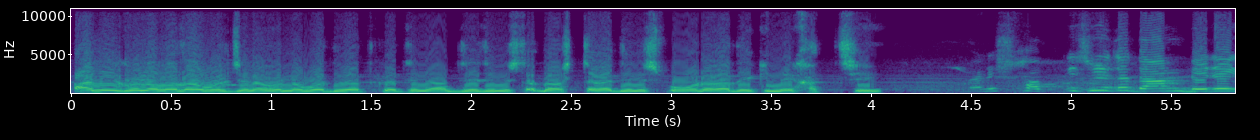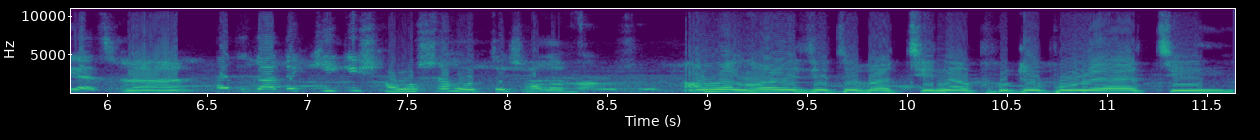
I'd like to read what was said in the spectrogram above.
আমি কোনো কথা বলছি না কোনো প্রতিবাদ করছি না যে জিনিসটা দশ টাকা জিনিস পনেরো টাকা দিয়ে কিনে খাচ্ছি। মানে সবকিছুরই তো দাম বেড়ে গেছে। হ্যাঁ। তাতে তাতে কি কি সমস্যা হচ্ছে সাধারণ মানুষের? আমরা ঘরে যেতে পারছি না ফুটে পড়ে আছি।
